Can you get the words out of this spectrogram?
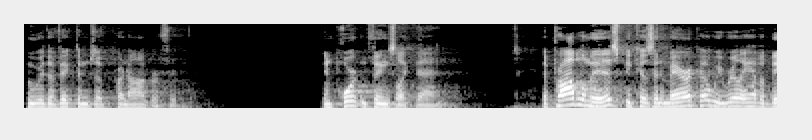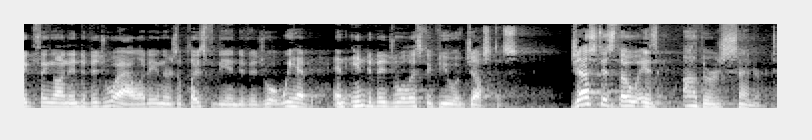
Who are the victims of pornography? Important things like that. The problem is because in America we really have a big thing on individuality and there's a place for the individual. We have an individualistic view of justice. Justice, though, is other centered.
